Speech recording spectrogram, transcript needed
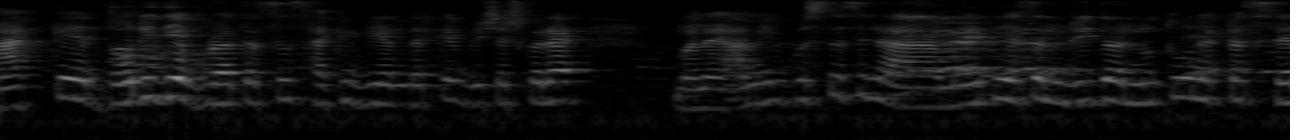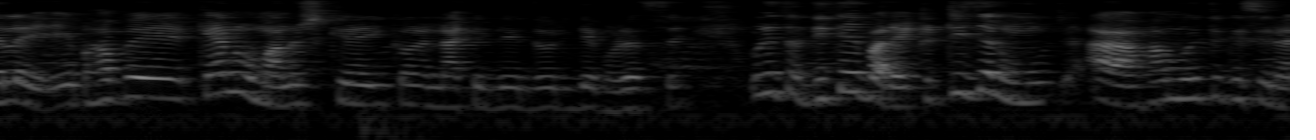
নাককে দড়ি দিয়ে ঘোরাতেছে সাকিবিয়ানদেরকে বিশেষ করে মানে আমি বুঝতেছি না, মেহেদি হাসান হৃদয় নতুন একটা ছেলে, এভাবে কেন মানুষকে এই করে নাকে দিয়ে দড়ি দিয়ে ঘোরাচ্ছে? উনি তো দিতেই পারে, একটা টিজার হামুই তো কিছু না,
